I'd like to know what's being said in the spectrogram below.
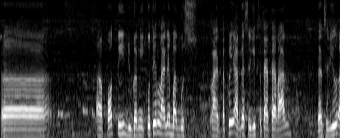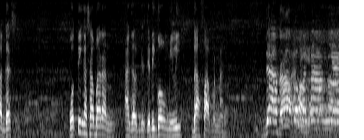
eh, eh, Poti juga ngikutin line-nya bagus. Line, tapi agak sedikit keteteran dan sedikit agak Poti nggak sabaran agak lebih. Jadi gue memilih Dava menang. Dava pemenangnya.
